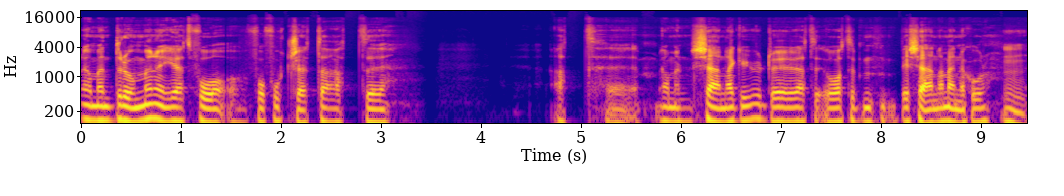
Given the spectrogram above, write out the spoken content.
Ja, men drömmen är ju att få, få fortsätta att eh, att eh, ja, men tjäna Gud eh, att, och att betjäna människor Mm.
